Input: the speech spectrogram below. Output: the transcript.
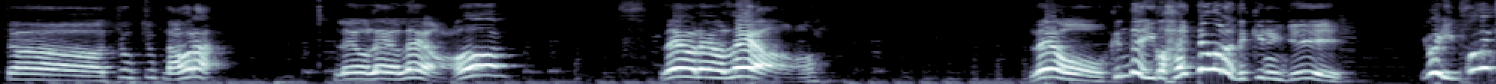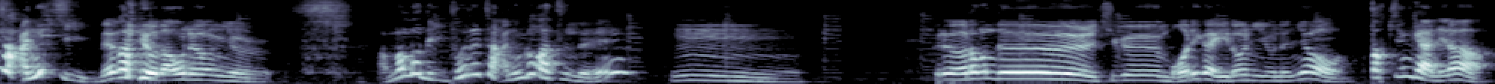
자 쭉쭉 나와라. rare rare rare rare rare rare rare 근데 이거 할 때마다 느끼는 게 이거 2% 아니지. mega rare 나오는 확률. 암만 봐도 2% 아닌 것 같은데. 음. 그리고 여러분들 지금 머리가 이런 이유는요. 떡진 게 아니라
